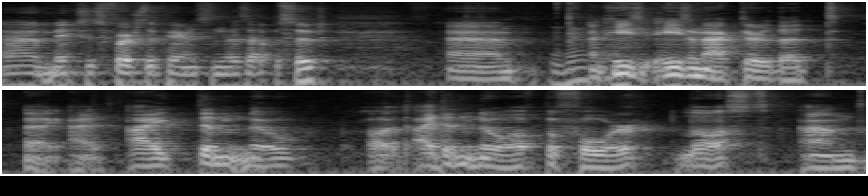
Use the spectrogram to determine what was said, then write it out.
uh, makes his first appearance in this episode, um, and he's he's an actor that uh, I I didn't know uh, I didn't know of before Lost, and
